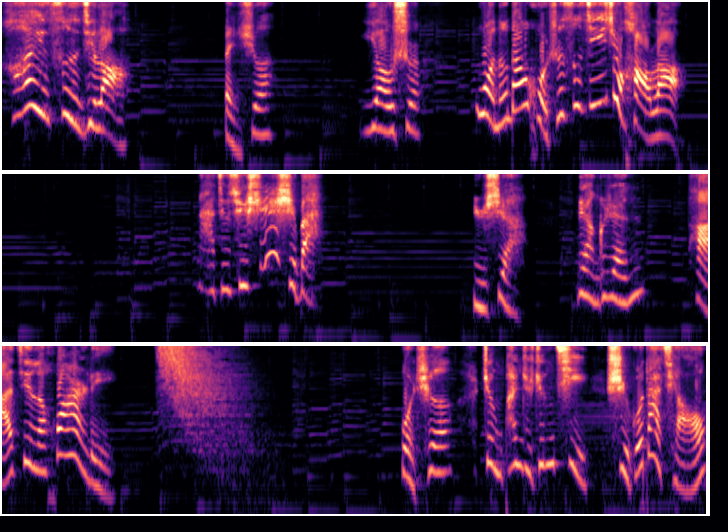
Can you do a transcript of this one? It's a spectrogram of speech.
太刺激了，本说：“要是……”我能当火车司机就好了，那就去试试吧。于是啊，两个人爬进了画里。火车正喷着蒸汽驶过大桥，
